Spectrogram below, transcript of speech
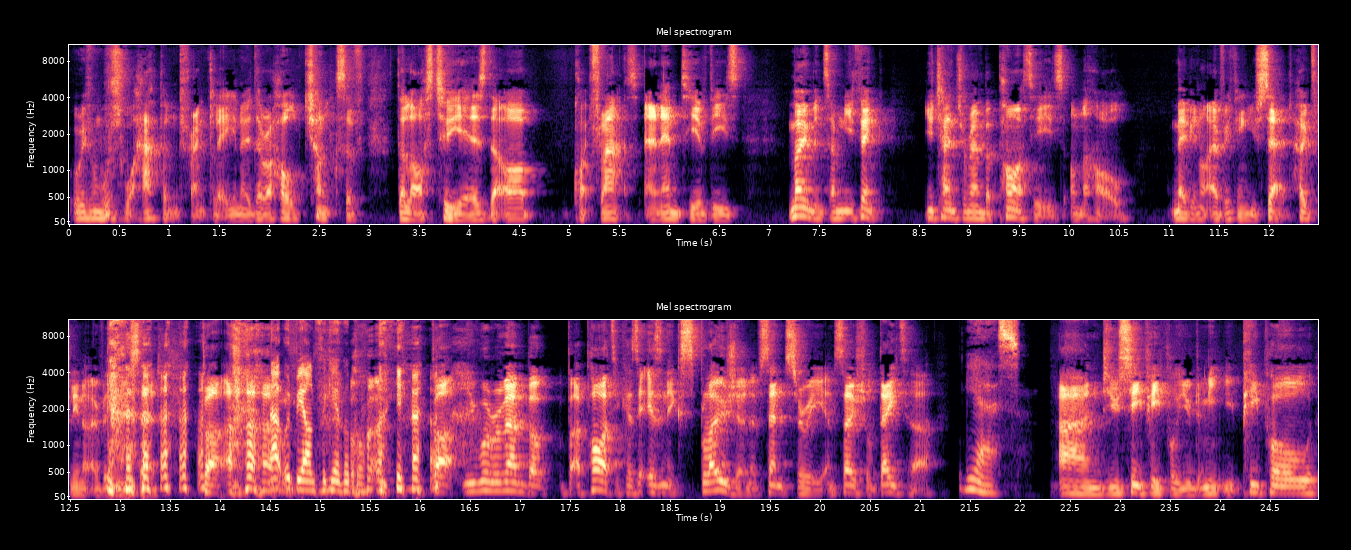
or even just what happened, frankly. You know, there are whole chunks of the last two years that are quite flat and empty of these moments. I mean, you think you tend to remember parties on the whole, maybe not everything you said. Hopefully not everything you said. But um, that would be unforgivable. Yeah. but you will remember a party because it is an explosion of sensory and social data. Yes. And you see people you meet new people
